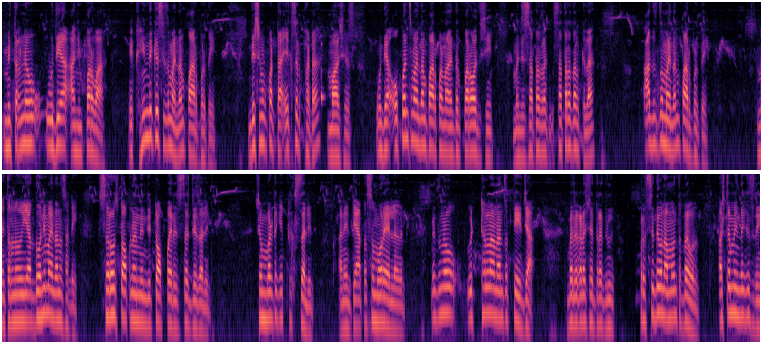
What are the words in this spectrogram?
मित्रांनो उद्या आणि परवा एक हिंद केसरीचं मैदान पार पडतं आहे देशमुख पट्टा एकसठ फाटा माळशिरस. उद्या ओपनचं मैदान पार पडणार आहे तर परवा दिवशी म्हणजे सतरा सतरा तारखेला आजचं मैदान पार पडतं आहे मित्रांनो या दोन्ही मैदानासाठी सर्वच टॉप नंदनचे टॉप पैरे सज्ज झालेत. शंभर टक्के फिक्स झालेत आणि ते आता समोर यायला लागलेत. मित्रांनो विठ्ठल नानांचा तेजा बैलगाडा क्षेत्रातील प्रसिद्ध नामवंत ट्रॅव्हल अष्टमी हिंद केसरी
